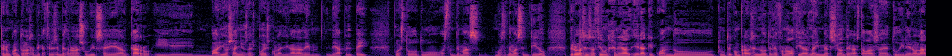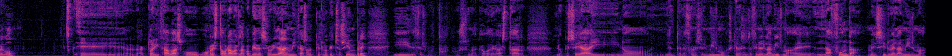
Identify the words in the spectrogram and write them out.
pero en cuanto las aplicaciones empezaron a subirse al carro y varios años años después, con la llegada de, Apple Pay, pues todo tuvo bastante más, bastante más sentido. Pero la sensación en general era que cuando tú te comprabas el nuevo teléfono, hacías la inversión, te gastabas eh, tu dinero largo. Eh, actualizabas o, restaurabas la copia de seguridad, en mi caso, que es lo que he hecho siempre, y dices, pues, si me acabo de gastar lo que sea y, no y el teléfono es el mismo, es que la sensación es la misma, eh, la funda me sirve la misma.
